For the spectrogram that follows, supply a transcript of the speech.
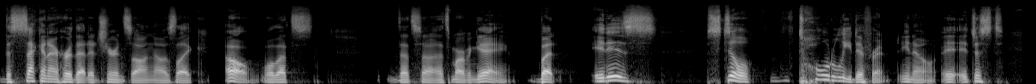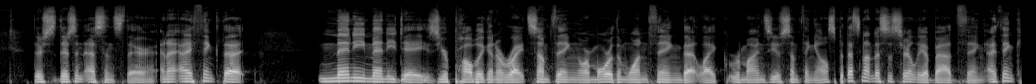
the second I heard that Ed Sheeran song, I was like, oh well, that's that's uh, that's Marvin Gaye. But it is still totally different. You know, it, it just there's there's an essence there, and I, I think that many many days you're probably going to write something or more than one thing that like reminds you of something else but that's not necessarily a bad thing. I think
